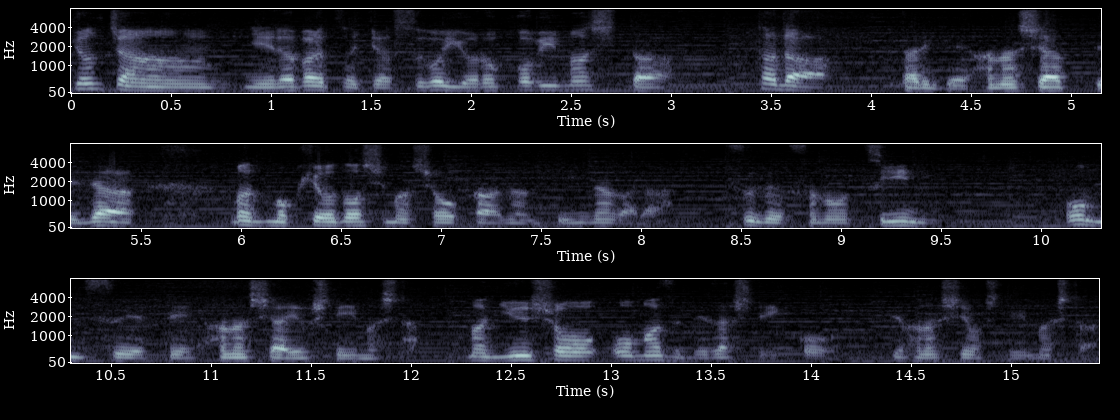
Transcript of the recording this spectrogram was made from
ピョンチャンに選ばれた時はすごい喜びました。ただ、二人で話し合って、じゃあ、まあ、目標どうしましょうかなんて言いながら、すぐその次に、を見据えて話し合いをしていました。まあ、入賞をまず目指していこうっていう話をしていました。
